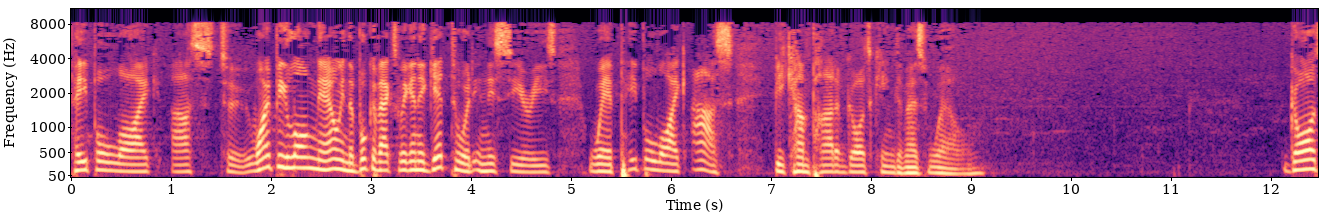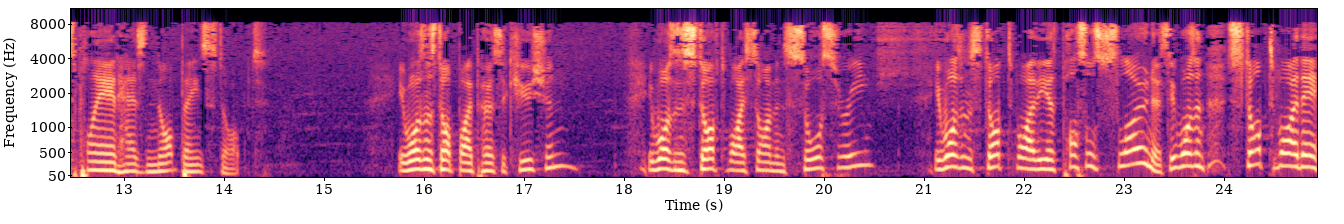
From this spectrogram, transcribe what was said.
people like us too. It won't be long now in the book of Acts, we're going to get to it in this series, where people like us become part of God's kingdom as well. God's plan has not been stopped. It wasn't stopped by persecution. It wasn't stopped by Simon's sorcery. It wasn't stopped by the apostles' slowness. It wasn't stopped by their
